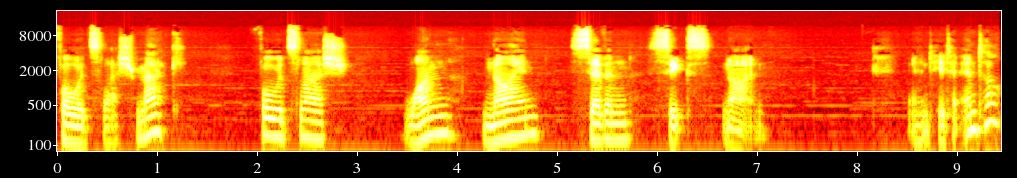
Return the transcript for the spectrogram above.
forward slash mac forward slash 19769 and hit enter.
